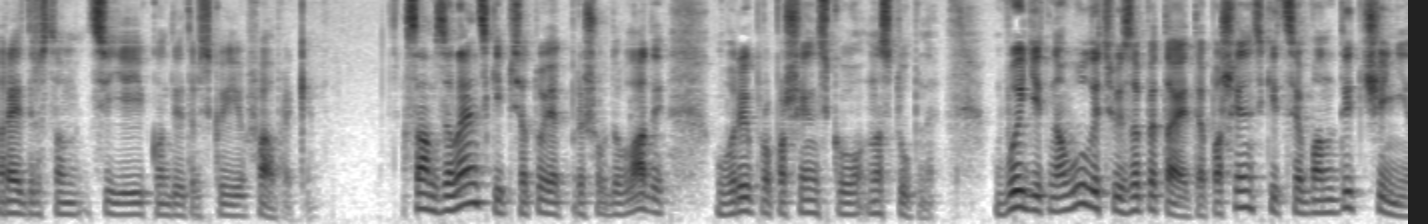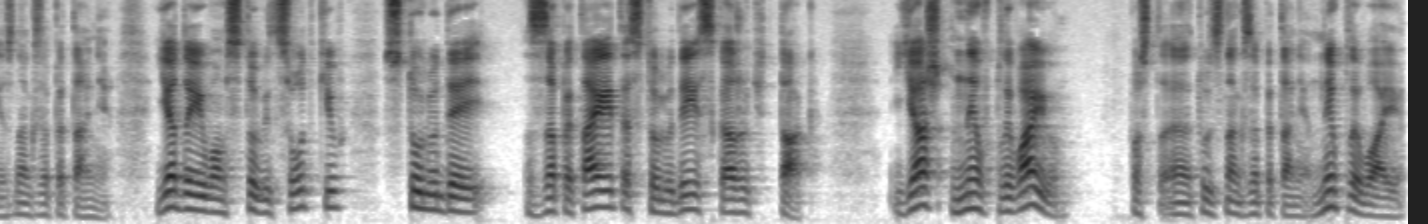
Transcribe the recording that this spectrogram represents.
рейдерством цієї кондитерської фабрики. Сам Зеленський, після того, як прийшов до влади, говорив про Пашинського наступне: вийдіть на вулицю і запитайте, Пашинський це бандит чи ні? Знак запитання. Я даю вам 100%, 100 людей запитаєте, 100 людей скажуть так. Я ж не впливаю. е, Тут знак запитання не впливаю.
